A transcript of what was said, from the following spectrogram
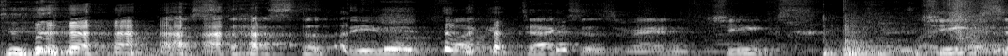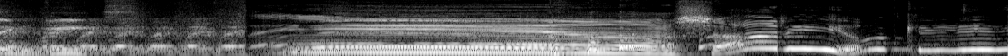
that's that's the theme of fucking Texas, man. Cheeks, cheeks and geeks. Damn, shoddy, okay.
